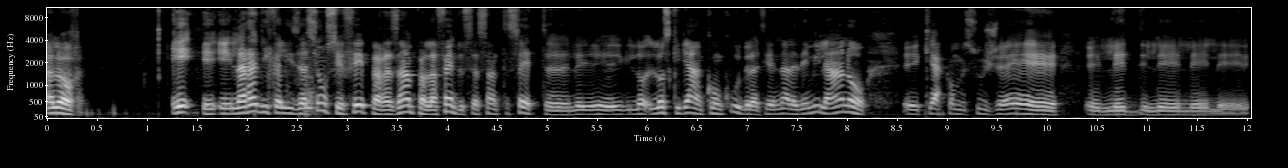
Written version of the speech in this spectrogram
Alors, et, la radicalisation s'est faite, par exemple, à la fin de 67, euh, lorsqu'il y a un concours de la Triennale de Milano euh, qui a comme sujet euh,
